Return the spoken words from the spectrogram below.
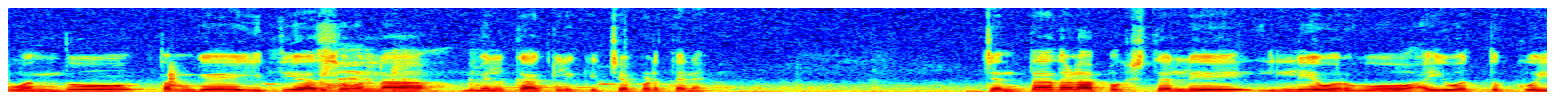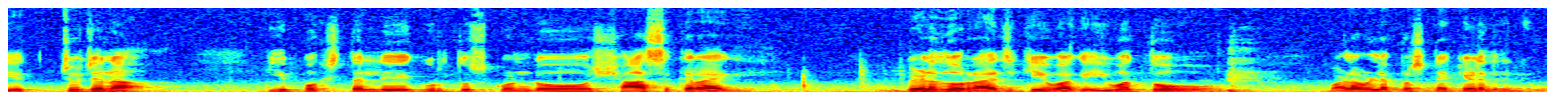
ಒಂದು ತಮಗೆ ಇತಿಹಾಸವನ್ನು ಮೆಲ್ಕಾಕ್ಲಿಕ್ಕೆ ಇಚ್ಛೆ ಪಡ್ತೇನೆ ಜನತಾದಳ ಪಕ್ಷದಲ್ಲಿ ಇಲ್ಲಿಯವರೆಗೂ ಐವತ್ತಕ್ಕೂ ಹೆಚ್ಚು ಜನ ಈ ಪಕ್ಷದಲ್ಲಿ ಗುರುತಿಸ್ಕೊಂಡು ಶಾಸಕರಾಗಿ ಬೆಳೆದು ರಾಜಕೀಯವಾಗಿ ಇವತ್ತು ಭಾಳ ಒಳ್ಳೆ ಪ್ರಶ್ನೆ ಕೇಳಿದ್ರಿ ನೀವು.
